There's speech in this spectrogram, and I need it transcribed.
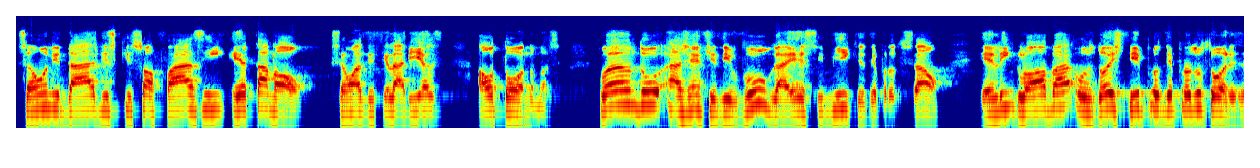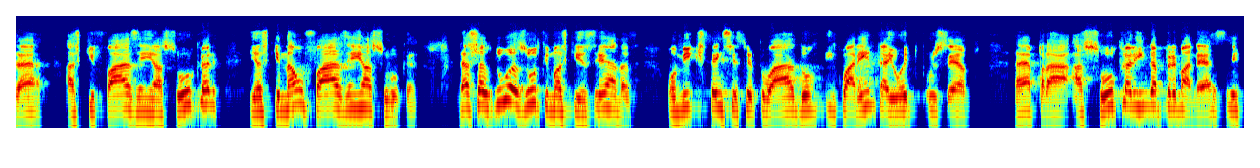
são unidades que só fazem etanol, são as destilarias autônomas. Quando a gente divulga esse mix de produção, ele engloba os dois tipos de produtores, né? as que fazem açúcar e as que não fazem açúcar. Nessas duas últimas quinzenas, o mix tem se situado em 48%. Né? Para açúcar ainda permanece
